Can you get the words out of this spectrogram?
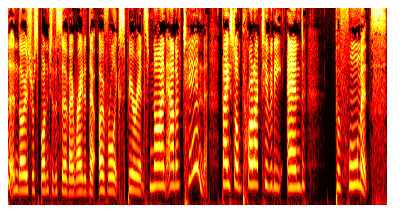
and those responding to the survey rated their overall experience 9 out of 10 based on productivity and performance.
